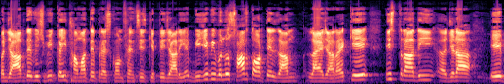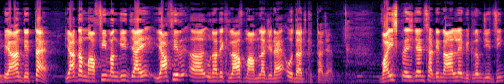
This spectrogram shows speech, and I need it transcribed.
ਪੰਜਾਬ ਦੇ ਵਿੱਚ ਵੀ ਕਈ ਥਾਵਾਂ ਤੇ ਪ੍ਰੈਸ ਕਾਨਫਰੰਸਿਸ ਕੀਤੀ ਜਾ ਰਹੀ ਹੈ। ਬੀਜੇਪੀ ਵੱਲੋਂ ਸਾਫ਼ ਤੌਰ ਤੇ ਇਲਜ਼ਾਮ ਲਾਇਆ ਜਾ ਰਿਹਾ ਹੈ ਕਿ ਇਸ ਤਰ੍ਹਾਂ ਦੀ ਜਿਹੜਾ ਇਹ ਬਿਆਨ ਦਿੱਤਾ ਹੈ ਜਾਂ ਤਾਂ ਮਾਫੀ ਮੰਗੀ ਜਾਏ ਜਾਂ ਫਿਰ ਅ, ਉਹਨਾਂ ਦੇ ਖਿਲਾਫ ਮਾਮਲਾ ਜਿਹੜਾ ਹੈ ਉਹ ਦਰਜ ਕੀਤਾ ਜਾਏ। ਵਾਈਸ ਪ੍ਰੈਜ਼ੀਡੈਂਟ ਸਾਡੇ ਨਾਲ ਨੇ ਵਿਕਰਮਜੀਤ ਸਿੰਘ।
